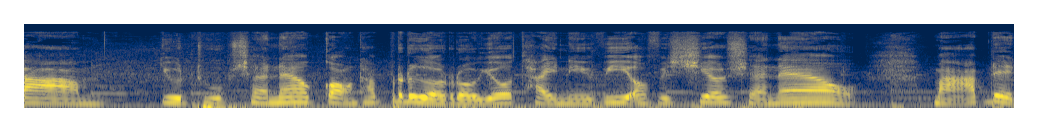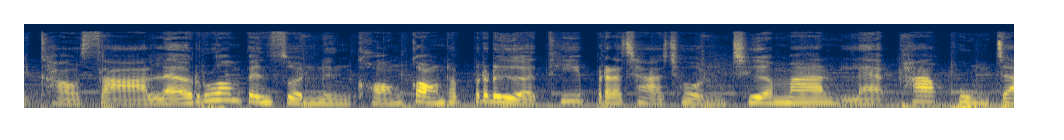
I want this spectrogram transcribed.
ตาม YouTube Channel กองทัพเรือ Royal Thai Navy Official Channel มาอัปเดตข่าวสารและร่วมเป็นส่วนหนึ่งของกองทัพเรือที่ประชาชนเชื่อมั่นและภาคภูมิใจ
